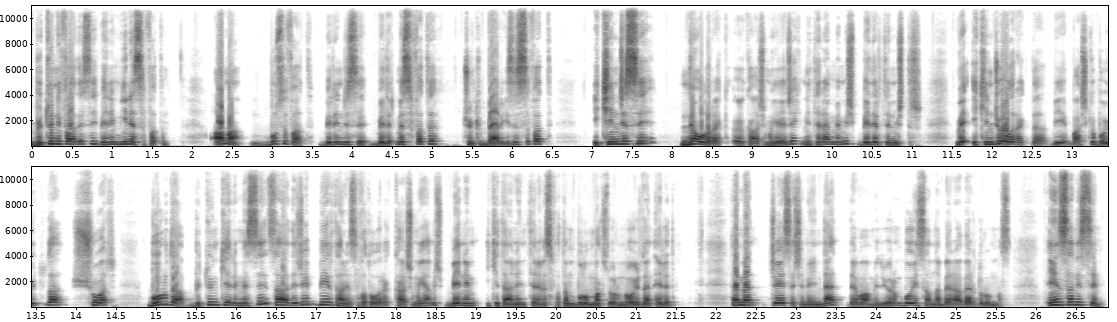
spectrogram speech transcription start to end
Bütün ifadesi benim yine sıfatım. Ama bu sıfat birincisi belirtme sıfatı. Çünkü belgisiz sıfat. İkincisi ne olarak e, karşıma gelecek? Nitelenmemiş, belirtilmiştir. Ve ikinci olarak da bir başka boyutu da şu var. Burada bütün kelimesi sadece bir tane sıfat olarak karşıma gelmiş. Benim iki tane niteleme sıfatım bulunmak zorunda. O yüzden eledim. Hemen C seçeneğinden devam ediyorum. Bu insanla beraber durulmaz. İnsan isim.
